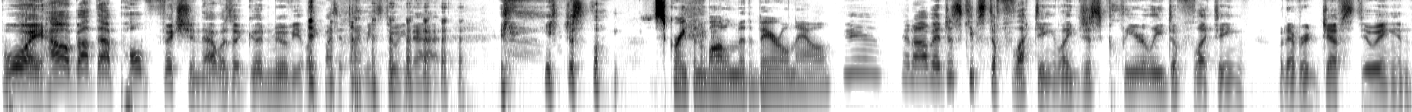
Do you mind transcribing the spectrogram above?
Boy how about that pulp fiction? That was a good movie like by the time he's doing that. He's just like Scraping the bottom of the barrel now. yeah, and Abed just keeps deflecting, like just clearly deflecting whatever Jeff's doing, and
